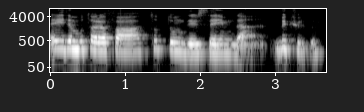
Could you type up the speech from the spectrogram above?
Eğdim bu tarafa, tuttum dirseğimden, büküldüm.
